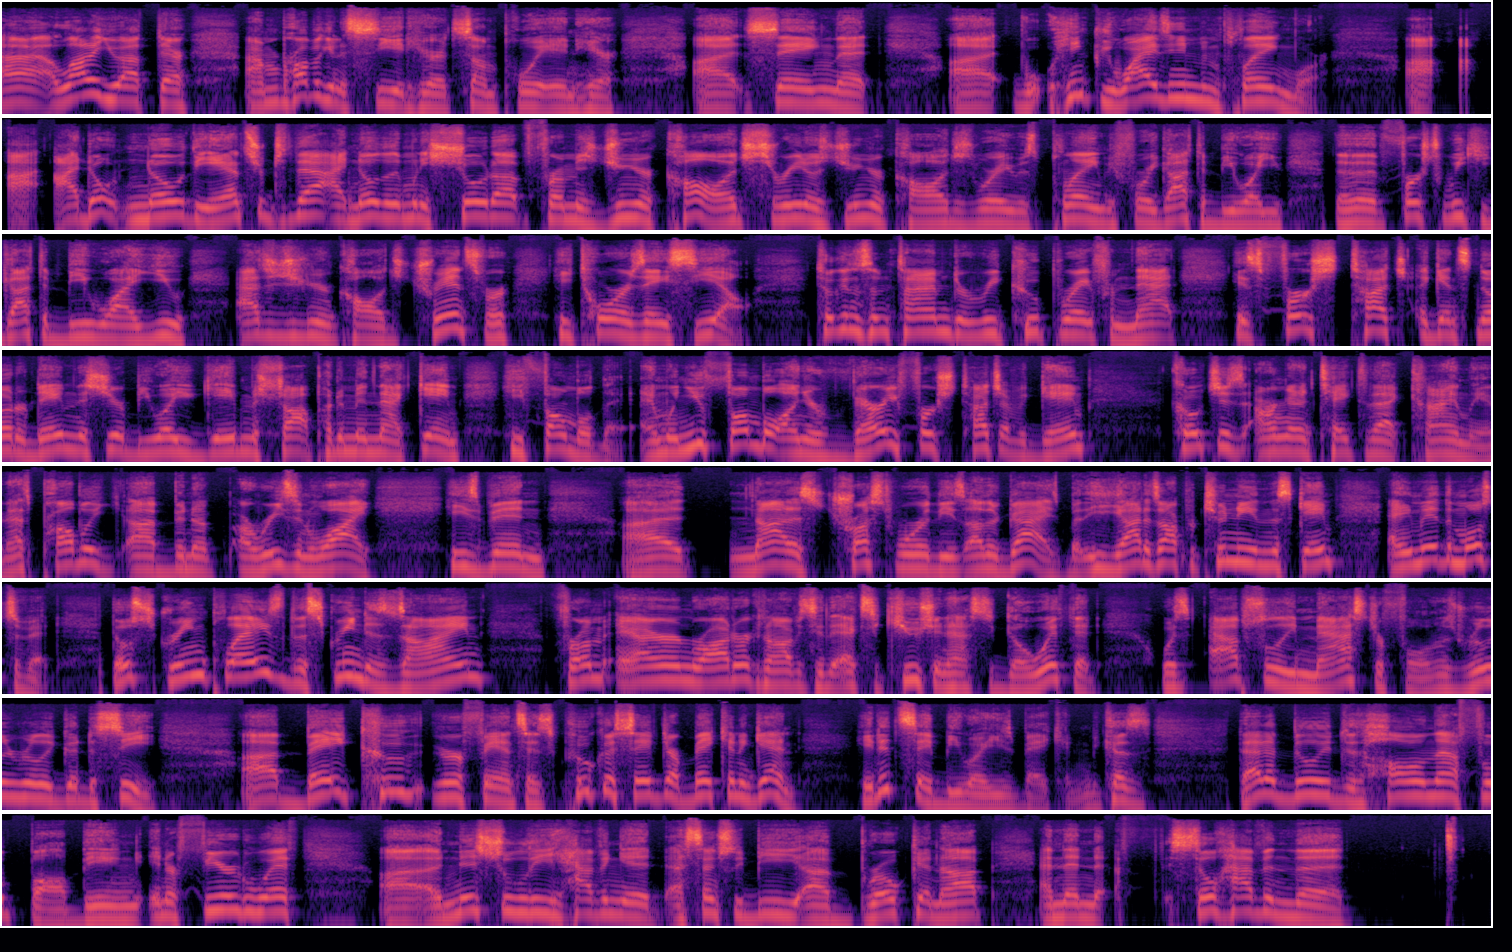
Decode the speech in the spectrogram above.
Uh, a lot of you out there, I'm probably going to see it here at some point in here, uh, saying that uh, Hinckley, why hasn't he been playing more? Uh, I, I, don't know the answer to that. I know that when he showed up from his junior college, Cerritos Junior College is where he was playing before he got to BYU. The first week he got to BYU as a junior college transfer, he tore his ACL. Took him some time to recuperate from that. His first touch against Notre Dame this year, BYU gave him a shot, put him in that game. He fumbled it. And when you fumble on your very first touch of a game, coaches aren't going to take to that kindly. And that's probably uh, been a, a, reason why he's been uh, not as trustworthy as other guys. But he got his opportunity in this game and he made the most of it. Those screenplays, the screen design from Aaron Roderick, and obviously the execution has to go with it, was absolutely masterful and was really, really good to see. Uh, Bay Cougar fan says, Puka saved our bacon again. He did save BYU's bacon because that ability to haul in that football, being interfered with, uh, initially having it essentially be uh, broken up, and then still having the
